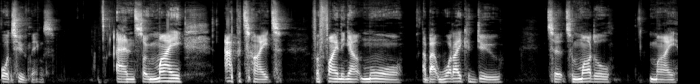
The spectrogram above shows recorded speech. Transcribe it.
or two things. And so my appetite for finding out more about what I could do to, to model my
